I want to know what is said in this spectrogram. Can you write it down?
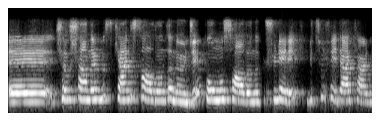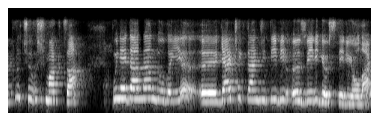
e, çalışanlarımız kendi sağlığından önce Bolu'nun sağlığını düşünerek bütün fedakarlıkla çalışmakta. Bu nedenden dolayı e, gerçekten ciddi bir özveri gösteriyorlar.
